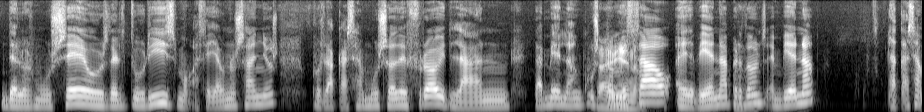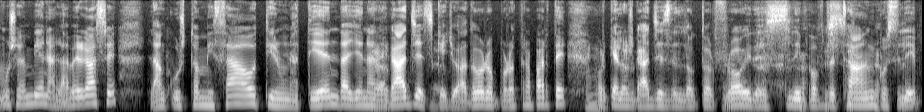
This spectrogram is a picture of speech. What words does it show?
de los museos, del turismo, hace ya unos años, pues la casa museo de Freud la han, también la han Viena. customizado, eh, Viena, perdón, en Viena. La Casa Museo en Viena, en la Vergase, la han customizado, tiene una tienda llena de gadgets que yo adoro, por otra parte, porque los gadgets del Dr. Freud, el Slip of the Tongue, pues sleep,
